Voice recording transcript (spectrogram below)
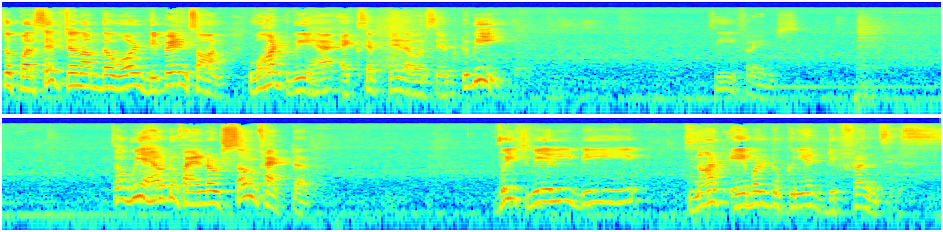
So perception of the world depends on what we have accepted ourselves to be. See friends. So we have to find out some factor which will be not able to create differences.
